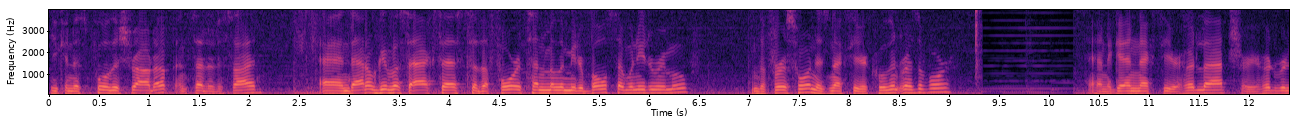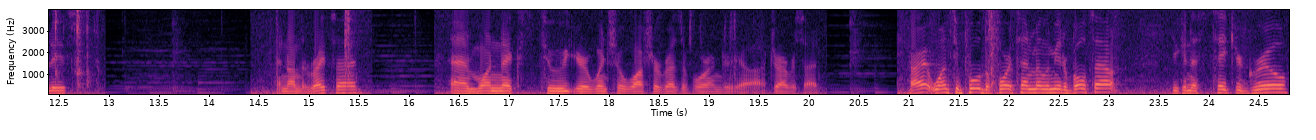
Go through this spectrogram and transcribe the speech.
you can just pull the shroud up and set it aside. And that'll give us access to the four 10 millimeter bolts that we need to remove. And the first one is next to your coolant reservoir. And again, next to your hood latch or your hood release. And on the right side. And one next to your windshield washer reservoir on your uh, driver's side. All right, once you pull the four 10 millimeter bolts out, you can just take your grill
